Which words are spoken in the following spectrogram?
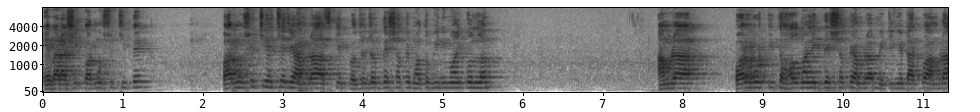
এবার আসি কর্মসূচিতে। কর্মসূচি হচ্ছে যে আমরা আজকে প্রযোজকদের সাথে মত বিনিময় করলাম। আমরা পরবর্তীতে হল মালিকদের সাথে আমরা মিটিংয়ে ডাকবো। আমরা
